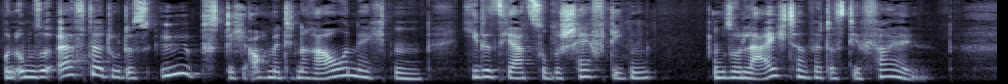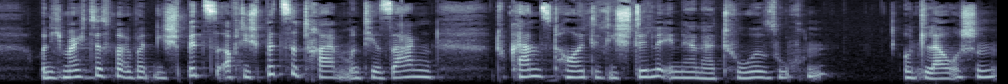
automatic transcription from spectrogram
Und umso öfter du das übst, dich auch mit den Rauhnächten jedes Jahr zu beschäftigen, umso leichter wird es dir fallen. Und ich möchte es mal über die Spitze, auf die Spitze treiben und dir sagen, du kannst heute die Stille in der Natur suchen und lauschen.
